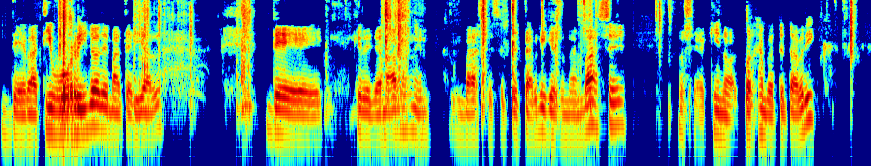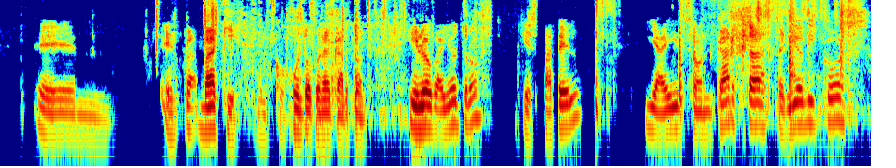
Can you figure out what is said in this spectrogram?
de batiburrillo de material de, que le llamaban envases. El Tetabric es un envase, no sé, aquí no. Por ejemplo, Tetabric eh, va aquí, en conjunto con el cartón. Y luego hay otro, que es papel, y ahí son cartas, periódicos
